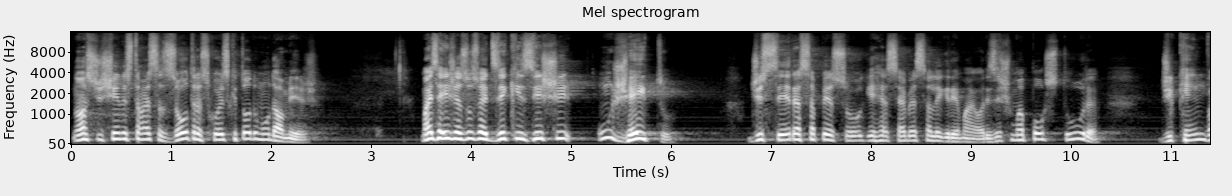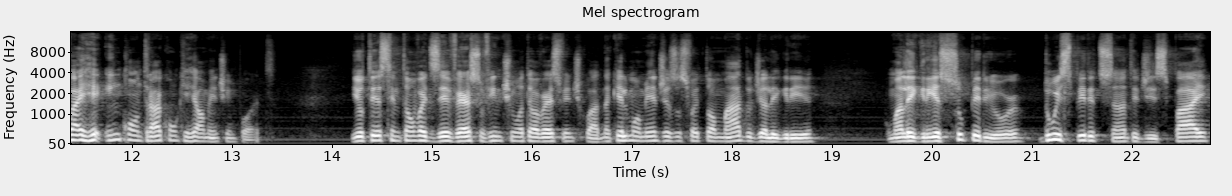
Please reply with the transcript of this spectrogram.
Nosso destino estão essas outras coisas que todo mundo almeja. Mas aí Jesus vai dizer que existe um jeito de ser essa pessoa que recebe essa alegria maior. Existe uma postura de quem vai encontrar com o que realmente importa. E o texto então vai dizer, verso 21 até o verso 24: Naquele momento, Jesus foi tomado de alegria, uma alegria superior do Espírito Santo, e disse: Pai,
